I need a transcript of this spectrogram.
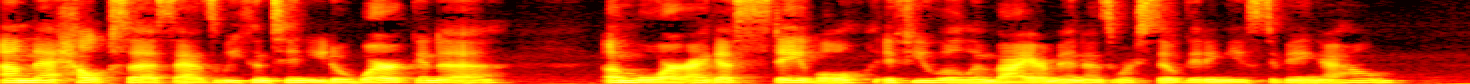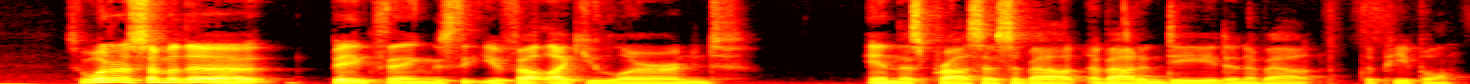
um, that helps us as we continue to work in a, a more, I guess, stable, if you will, environment as we're still getting used to being at home. So, what are some of the big things that you felt like you learned in this process about about Indeed and about the people?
